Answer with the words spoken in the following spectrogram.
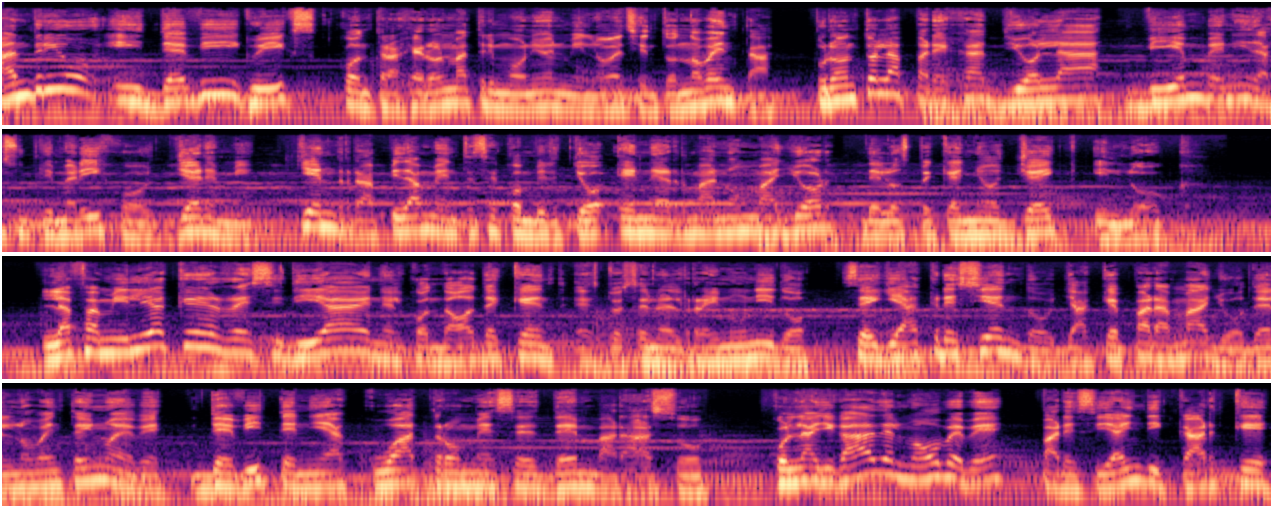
Andrew y Debbie Griggs contrajeron matrimonio en 1990. Pronto la pareja dio la bienvenida a su primer hijo, Jeremy, quien rápidamente se convirtió en hermano mayor de los pequeños Jake y Luke. La familia que residía en el condado de Kent, esto es en el Reino Unido, seguía creciendo, ya que para mayo del 99, Debbie tenía cuatro meses de embarazo. Con la llegada del nuevo bebé, parecía indicar que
